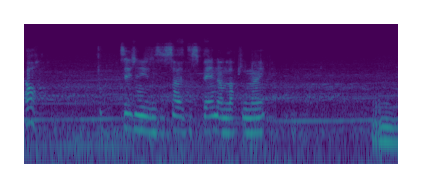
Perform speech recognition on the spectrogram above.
Oh! Decision you decided to spin, unlucky mate. Mm.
